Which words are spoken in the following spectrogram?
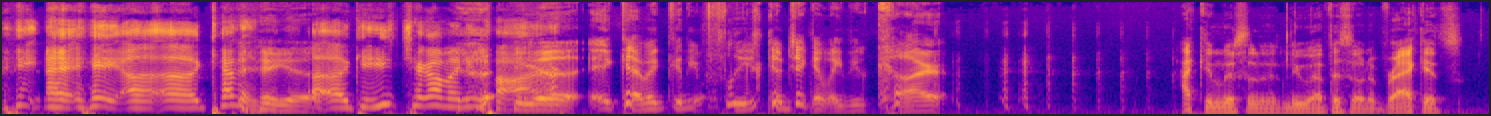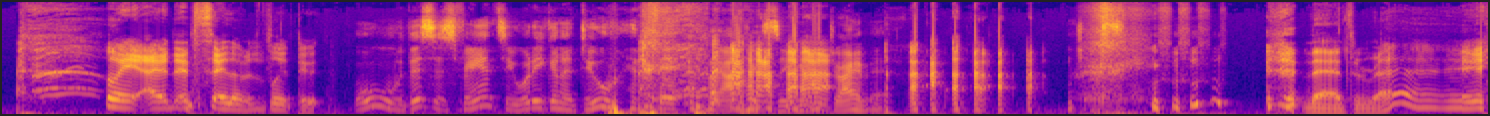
Hey, uh, hey, uh, uh, Kevin. Hey, uh, uh, uh, can you check out my new car? Hey, uh, hey, Kevin, can you please come check out my new car? I can listen to the new episode of Brackets. Wait, I didn't say that was Bluetooth. Ooh, this is fancy. What are you gonna do with it? Well, Obviously, you're gonna drive it. That's right.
